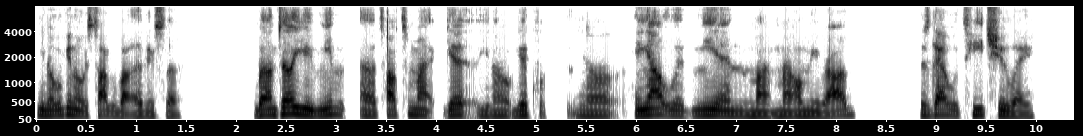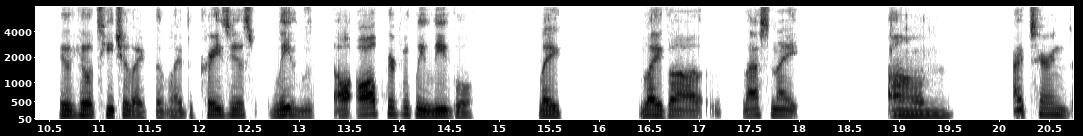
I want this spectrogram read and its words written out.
you know, we can always talk about other stuff. But I'm telling you, me uh, talk to my get you know get you know hang out with me and my my homie Rob. This guy will teach you like he'll he'll teach you like the like the craziest legal all, all perfectly legal like like uh last night um i turned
